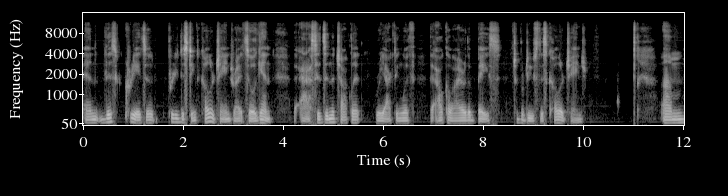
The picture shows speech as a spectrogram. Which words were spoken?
and this creates a pretty distinct color change, right? So again, the acids in the chocolate reacting with the alkali or the base to produce this color change. Um,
